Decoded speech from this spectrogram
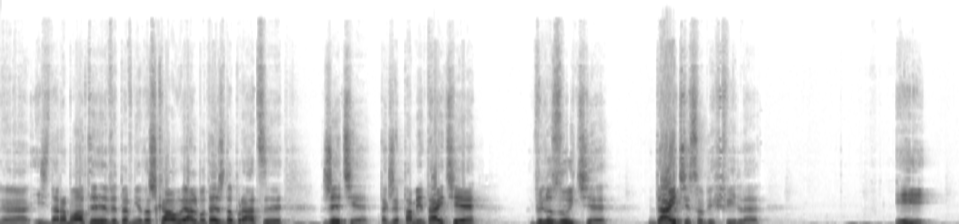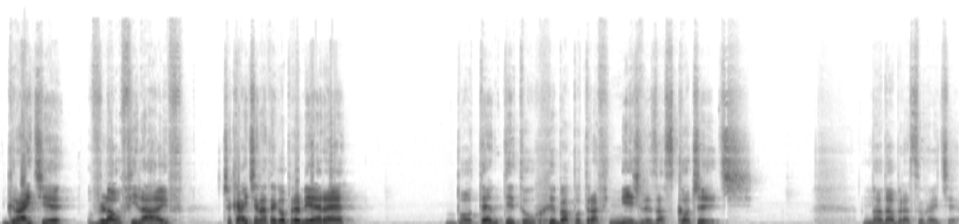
e, iść do roboty, wy pewnie do szkoły, albo też do pracy, życie. Także pamiętajcie, wyluzujcie, dajcie sobie chwilę i grajcie w Lofi Life. Czekajcie na tego premierę, bo ten tytuł chyba potrafi nieźle zaskoczyć. No dobra, słuchajcie.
